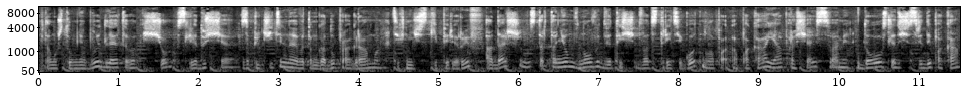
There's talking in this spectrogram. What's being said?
потому что у меня будет для этого еще следующая, заключительная в этом году программа «Технический перерыв». А дальше мы стартанем в новый 2023 год. Ну, а, а пока я прощаюсь с вами до следующей среды. Пока.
